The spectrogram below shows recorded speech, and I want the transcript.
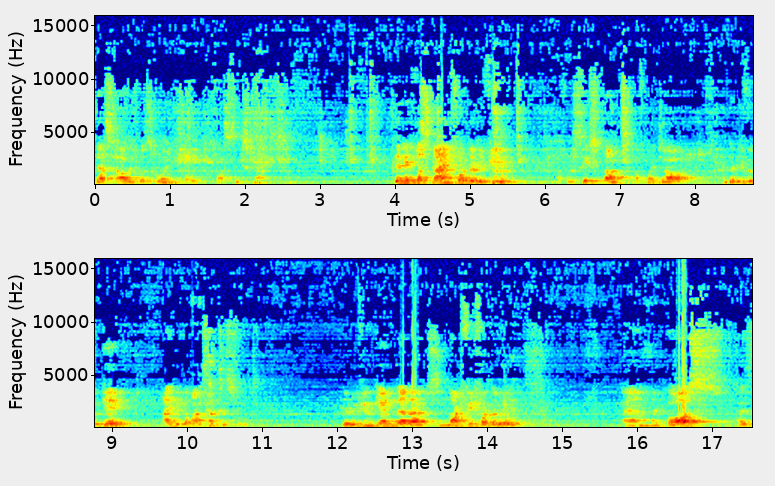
That's how it was going for first six months. Then it was time for the review. After six months of my job, and the review came, I become unsuccessful. The review came that I was not fit for the role, and my boss has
